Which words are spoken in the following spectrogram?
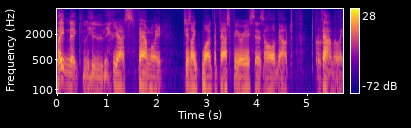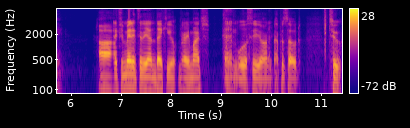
Tight knit community. Yes, family. Just like what the Fast Furious is all about. Family. Uh, if you made it to the end, thank you very much, and we'll see you on episode two.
